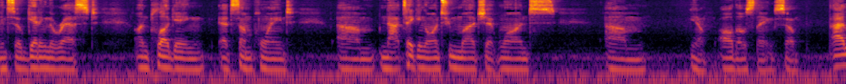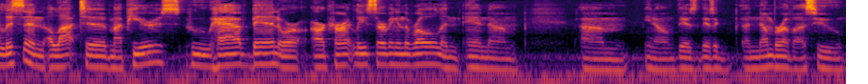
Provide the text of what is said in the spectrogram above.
And so getting the rest, unplugging at some point, um, not taking on too much at once, um, you know, all those things. So I listen a lot to my peers who have been or are currently serving in the role, and and um, um, you know, there's there's a, a number of us who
